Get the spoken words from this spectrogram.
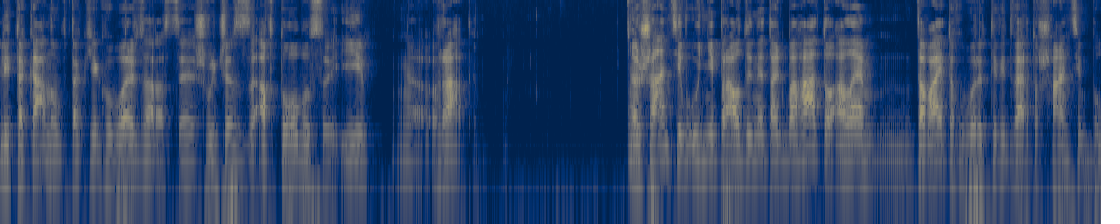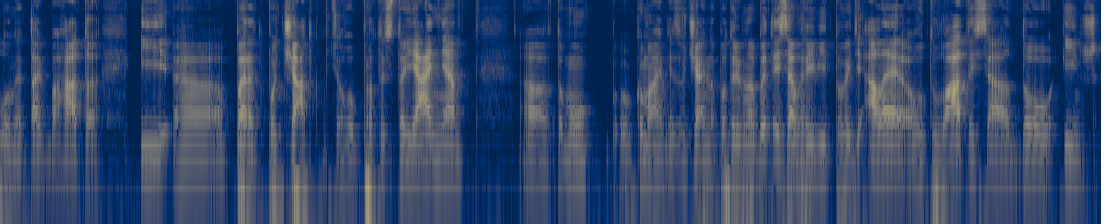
літака, ну так як говорять, зараз це швидше з автобусу і е, грати. Шансів у Дніпра один не так багато, але давайте говорити відверто, шансів було не так багато і е, перед початком цього протистояння. Е, тому команді, звичайно, потрібно битися в грі відповіді, але готуватися до інших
